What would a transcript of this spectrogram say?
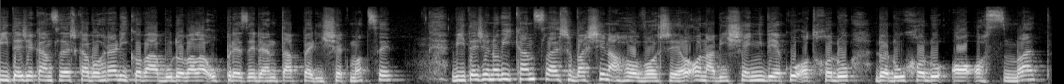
Víte, že kancléřka Vohralíková budovala u prezidenta pelíšek moci? Víte, že nový kancléř Vašina hovořil o navýšení věku odchodu do důchodu o 8 let?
